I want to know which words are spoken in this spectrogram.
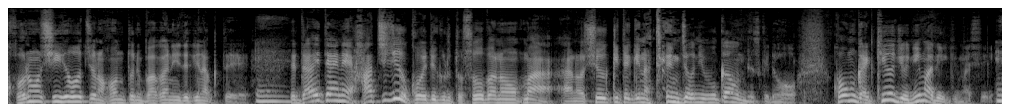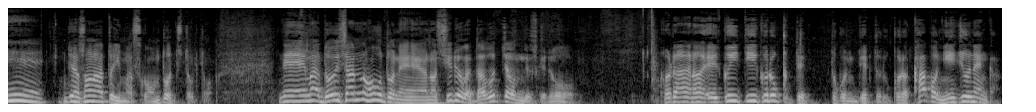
この指標っていうのは本当に馬鹿にできなくて、えー、で大体ね、80超えてくると相場の、まあ、あの、周期的な天井に向かうんですけど、今回92まで行きまして、えー、じゃあその後言いますか、本当落ちと。ると。で、まあ、土井さんの方とね、あの、資料がダブっちゃうんですけど、これはあの、エクイティクロックってとこに出てる、これは過去20年間、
